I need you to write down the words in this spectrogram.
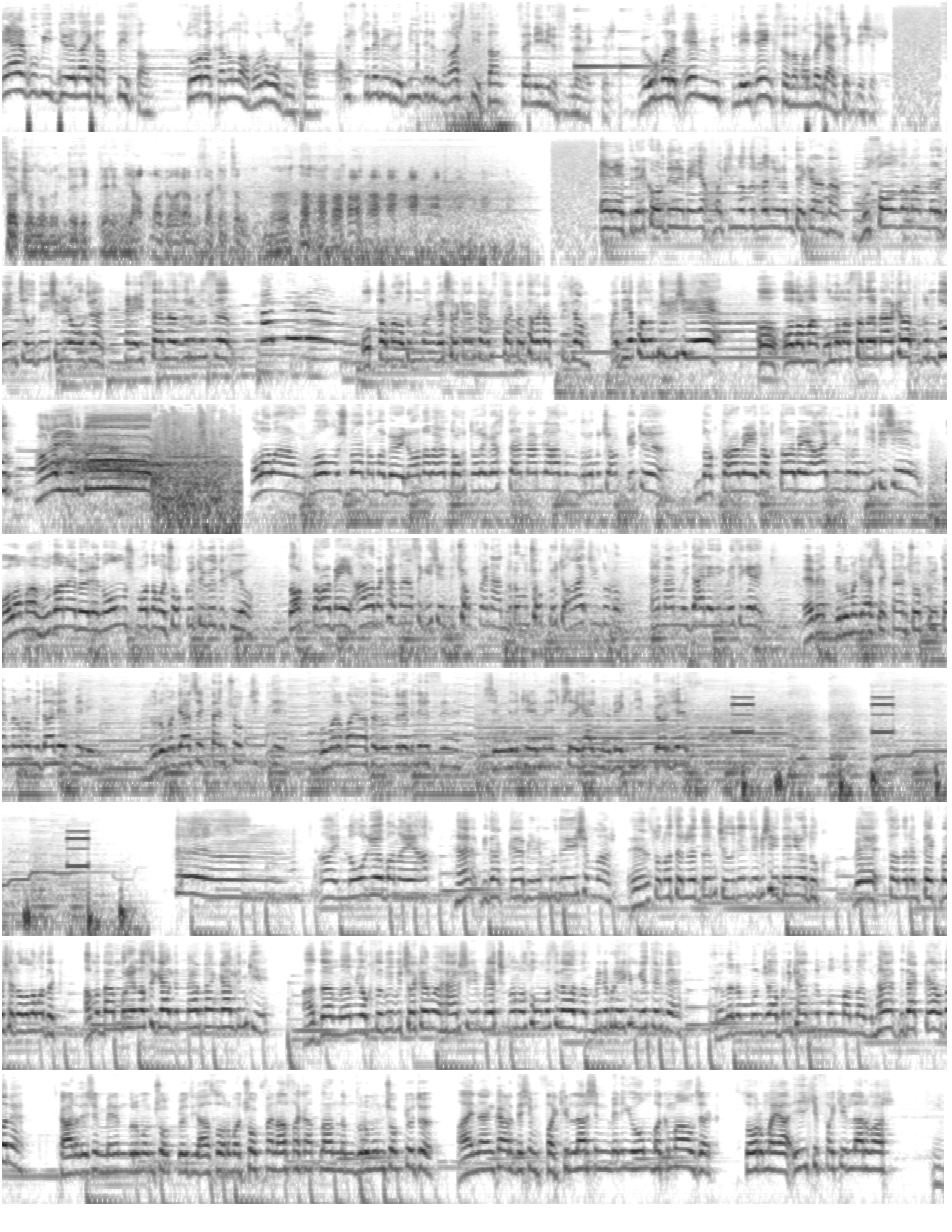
Eğer bu videoya like attıysan, sonra kanala abone olduysan, üstüne bir de bildirimleri açtıysan sen iyi birisin demektir. Ve umarım en büyük dileğin en kısa zamanda gerçekleşir. Sakın onun dediklerini yapma ve aramıza katıl. Evet rekor denemeyi yapmak için hazırlanıyorum tekrardan. Bu son zamanların en çılgın şeyi olacak. Hey sen hazır mısın? Hazırım. O tam altından geçerken ters taklatarak atlayacağım. Hadi yapalım şu işi. O, olamaz olamaz sanırım erken atladım dur. Hayır dur. Olamaz. Ne olmuş bu adama böyle? Ona ben doktora göstermem lazım. Durumu çok kötü. Doktor bey, doktor bey acil durum yetişin. Olamaz. Bu da ne böyle? Ne olmuş bu adama? Çok kötü gözüküyor. Doktor bey araba kazası geçirdi çok fena. Durumu çok kötü. Acil durum. Hemen müdahale edilmesi gerek. Evet durumu gerçekten çok kötü. Hemen ona müdahale etmeliyim. Durumu gerçekten çok ciddi. Umarım hayata döndürebiliriz seni. Şimdilik elinden hiçbir şey gelmiyor. Bekleyip göreceğiz. Ay ne oluyor bana ya? He bir dakika benim burada ne işim var? En son hatırladığım çılgınca bir şey deniyorduk. Ve sanırım pek başarılı olamadık. Ama ben buraya nasıl geldim? Nereden geldim ki? Adamım yoksa bu şaka mı? Her şeyin bir açıklaması olması lazım. Beni buraya kim getirdi? Sanırım bunun cevabını kendim bulmam lazım. He bir dakika ya o da ne? Kardeşim benim durumum çok kötü ya sorma çok fena sakatlandım durumum çok kötü. Aynen kardeşim fakirler şimdi beni yoğun bakıma alacak. Sorma ya iyi ki fakirler var.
